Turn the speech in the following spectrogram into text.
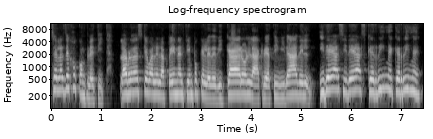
Se las dejo completita. La verdad es que vale la pena el tiempo que le dedicaron, la creatividad, ideas, ideas, que rime, que rime.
